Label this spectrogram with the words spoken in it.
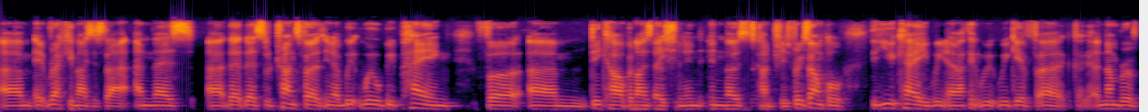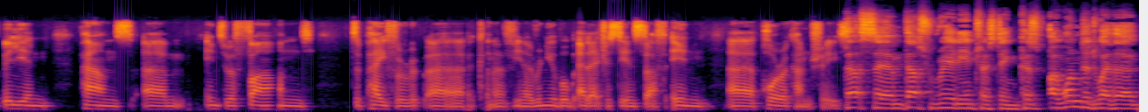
um, it recognises that, and there's uh, there, there's sort of transfers. You know, we we will be paying for um, decarbonisation in in those countries. For example, the UK, we you know, I think we we give uh, a number of billion pounds um, into a fund to pay for uh, kind of you know renewable electricity and stuff in uh, poorer countries. That's um, that's really interesting because I wondered whether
